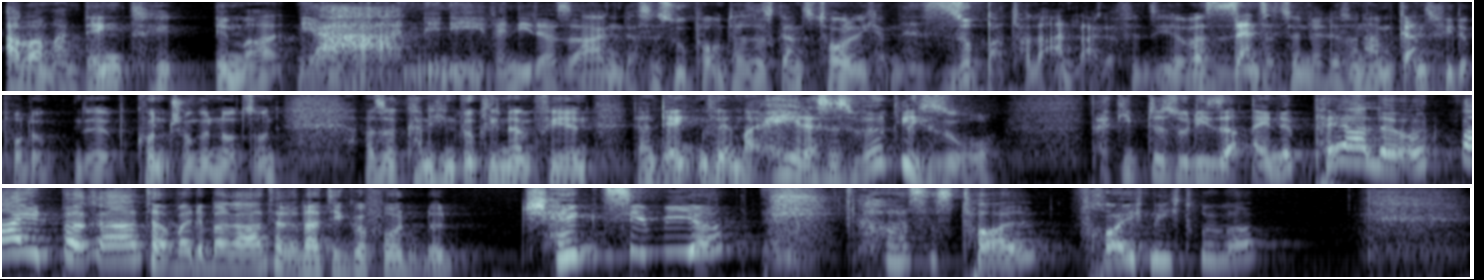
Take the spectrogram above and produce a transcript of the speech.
Aber man denkt immer, ja, nee, nee, wenn die da sagen, das ist super und das ist ganz toll und ich habe eine super tolle Anlage für sie, was sensationelles und haben ganz viele Produkte, Kunden schon genutzt und also kann ich Ihnen wirklich nur empfehlen, dann denken wir immer, hey, das ist wirklich so. Da gibt es so diese eine Perle und mein Berater, meine Beraterin hat die gefunden und schenkt sie mir. Oh, es ist toll. Freue ich mich drüber.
